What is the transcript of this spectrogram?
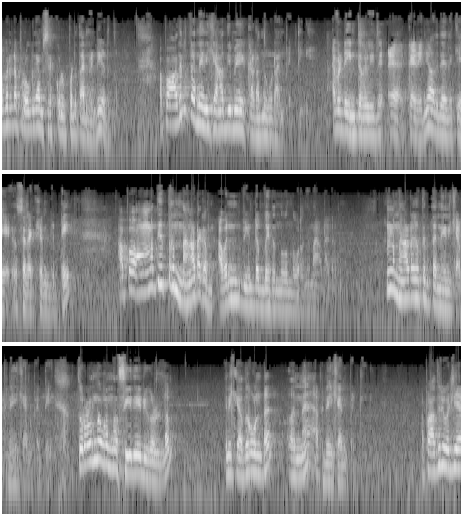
അവരുടെ പ്രോഗ്രാംസിലൊക്കെ ഉൾപ്പെടുത്താൻ വേണ്ടി എടുത്തു. അപ്പോൾ അതിൽ തന്നെ എനിക്ക് ആദ്യമേ കടന്നുകൂടാൻ പറ്റി. അവരുടെ ഇന്റർവ്യൂവിൽ കഴിഞ്ഞു അതിലെനിക്ക് സെലക്ഷൻ കിട്ടി. അപ്പോൾ ആദ്യത്തെ നാടകം അവൻ വീണ്ടും വരുന്നു എന്ന് പറഞ്ഞ നാടകം. ആ നാടകത്തിൽ തന്നെ എനിക്ക് അഭിനയിക്കാൻ പറ്റി. തുറന്നു വന്ന സീരിയലുകളിലും എനിക്കതുകൊണ്ട് തന്നെ അഭിനയിക്കാൻ പറ്റി. അപ്പോൾ അതൊരു വലിയ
